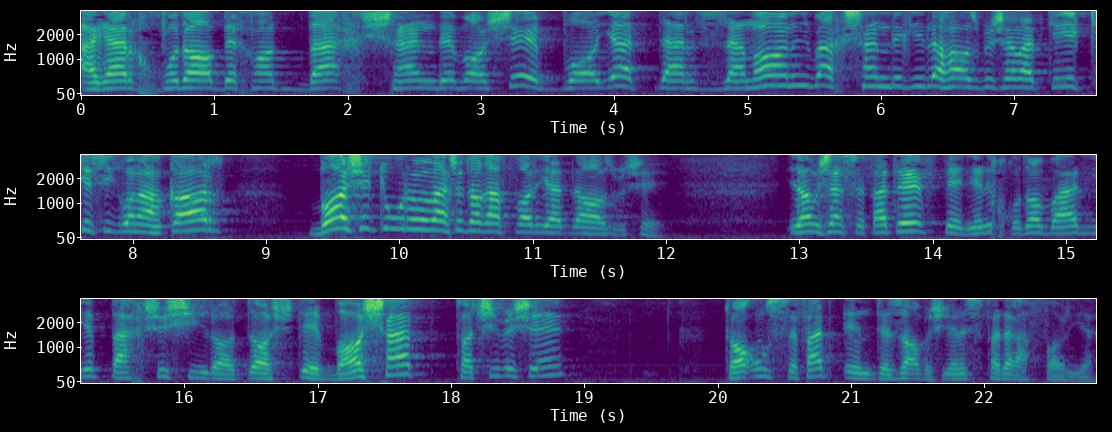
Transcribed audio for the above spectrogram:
اگر خدا بخواد بخشنده باشه باید در زمانی بخشندگی لحاظ بشود که یک کسی گناهکار باشه که او رو ببخشه تا غفاریت لحاظ بشه. اینا میشن صفت فعل. یعنی خدا باید یه بخششی را داشته باشد تا چی بشه؟ تا اون صفت انتظار بشه یعنی صفت غفاریه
